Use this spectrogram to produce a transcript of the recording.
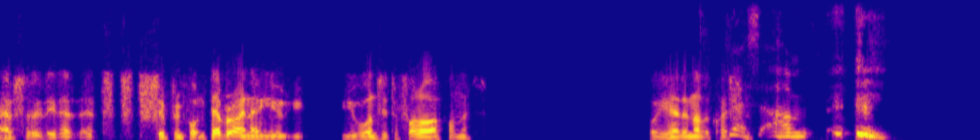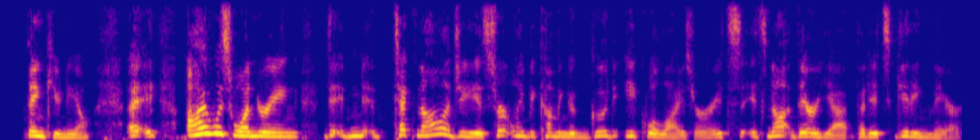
Absolutely, that, that's super important. Deborah, I know you, you you wanted to follow up on this, or you had another question. Yes. Um, Thank you, Neil. I, I was wondering, technology is certainly becoming a good equalizer. It's it's not there yet, but it's getting there.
